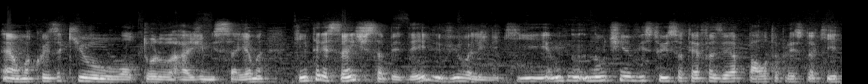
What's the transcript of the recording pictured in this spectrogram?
É, uma coisa que o autor, o Hajime Sayama, que é interessante saber dele, viu, Aline, que eu não, não tinha visto isso até fazer a pauta para isso daqui.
